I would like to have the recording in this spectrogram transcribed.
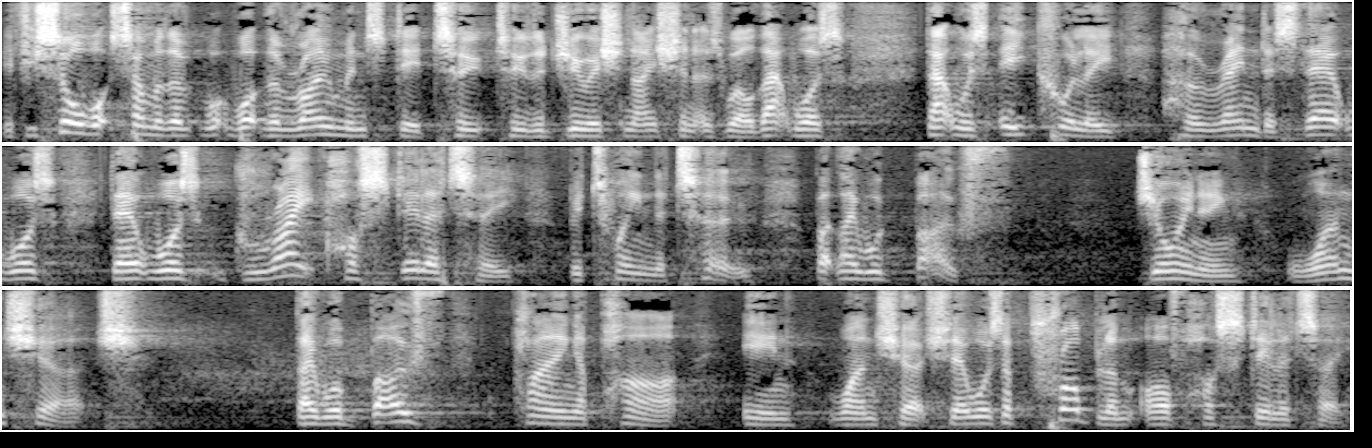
If you saw what some of the, what the Romans did to, to the Jewish nation as well, that was, that was equally horrendous. There was, there was great hostility between the two, but they were both joining one church. They were both playing a part in one church. There was a problem of hostility.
